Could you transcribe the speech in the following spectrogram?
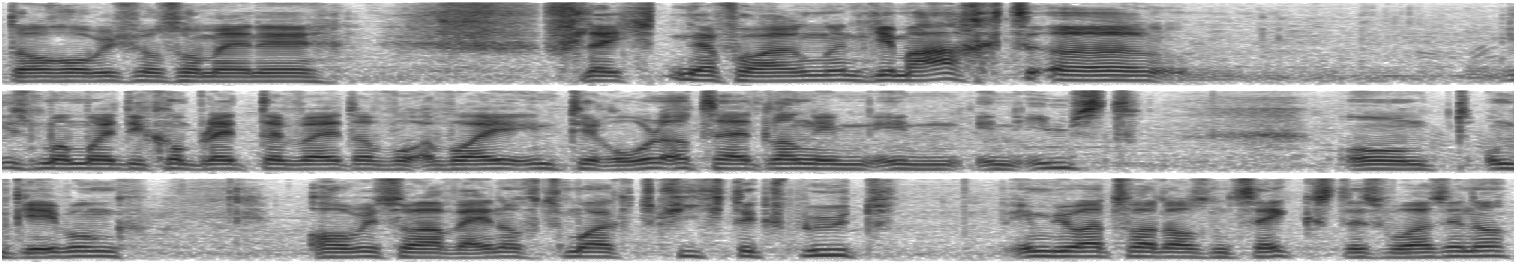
da habe ich schon so meine schlechten Erfahrungen gemacht. Äh, ist mir mal die komplette, weil da war ich in Tirol eine Zeit lang, in, in, in Imst und Umgebung, habe ich so eine Weihnachtsmarktgeschichte gespielt im Jahr 2006, das weiß ich noch.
